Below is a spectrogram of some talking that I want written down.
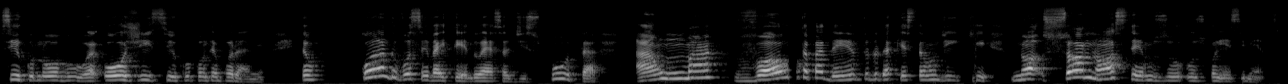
circo novo, hoje circo contemporâneo. Então, quando você vai tendo essa disputa, há uma volta para dentro da questão de que nós, só nós temos o, os conhecimentos.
